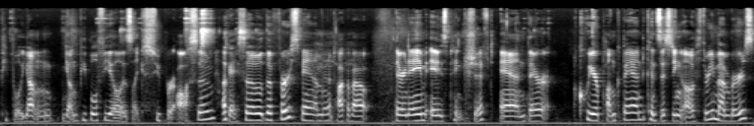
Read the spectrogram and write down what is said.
people young young people feel is like super awesome. Okay, so the first band I'm going to talk about, their name is Pinkshift and they're a queer punk band consisting of 3 members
